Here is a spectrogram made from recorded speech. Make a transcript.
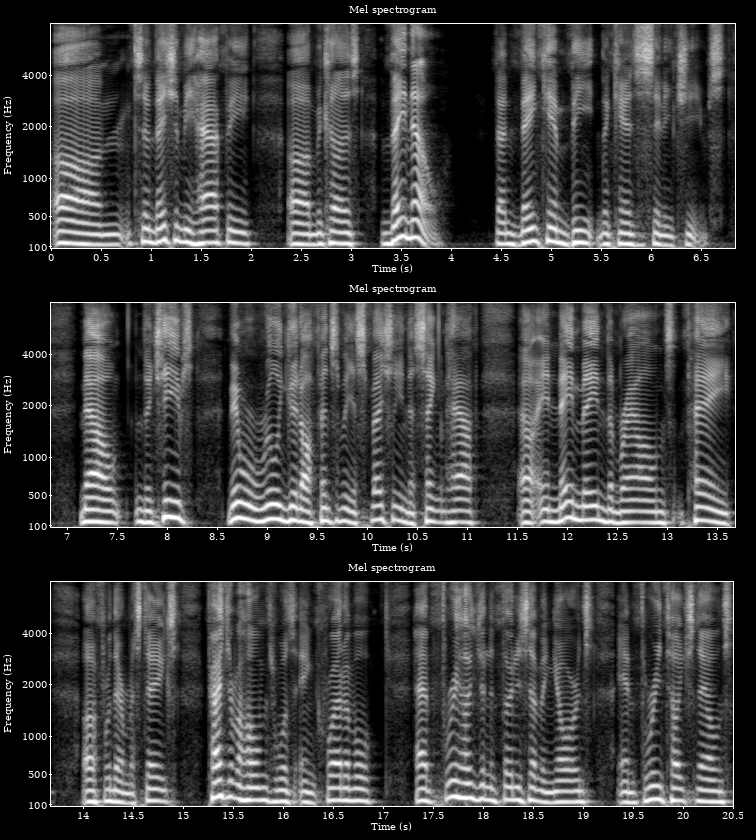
Um, so they should be happy uh, because they know that they can beat the Kansas City Chiefs. Now, the Chiefs, they were really good offensively, especially in the second half, uh, and they made the Browns pay uh, for their mistakes. Patrick Mahomes was incredible had 337 yards and three touchdowns,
